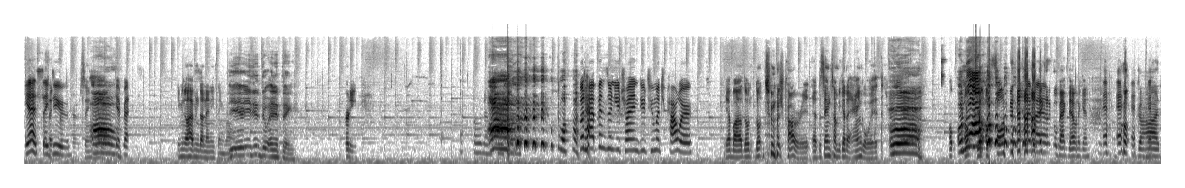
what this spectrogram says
yes, I do. Same Oh, Get back. Even though I haven't done anything wrong. you, you didn't do anything. 30. Oh no. Oh! what? What happens when you try and do too much power? Yeah, but don't don't too much power it. At the same time, you gotta angle it. Oh! Oh, oh, Oh, no! oh, oh, oh. I gotta go back down again. Oh god.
